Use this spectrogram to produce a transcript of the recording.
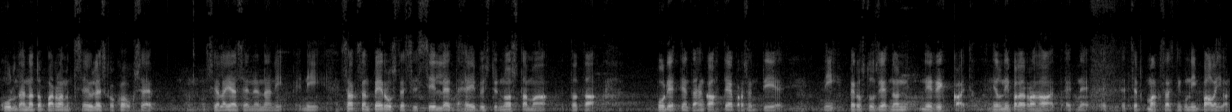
kuulun tähän NATO-parlamenttiseen yleiskokoukseen siellä jäsenenä, niin, niin Saksan peruste siis sille, että he ei pysty nostamaan tota, budjettien tähän kahteen prosenttiin, niin perustuu siihen, että ne on niin rikkaita. Niillä on niin paljon rahaa, että, ne, että, että se maksaisi niin, kuin niin paljon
